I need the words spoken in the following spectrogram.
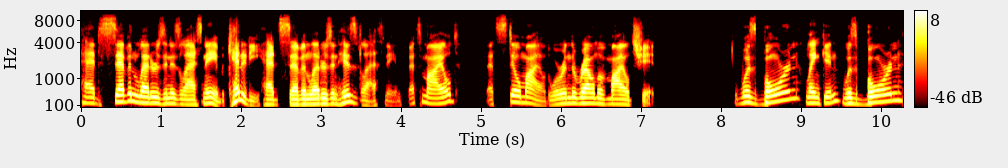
had seven letters in his last name. Kennedy had seven letters in his last name. That's mild. That's still mild. We're in the realm of mild shit. Was born, Lincoln was born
